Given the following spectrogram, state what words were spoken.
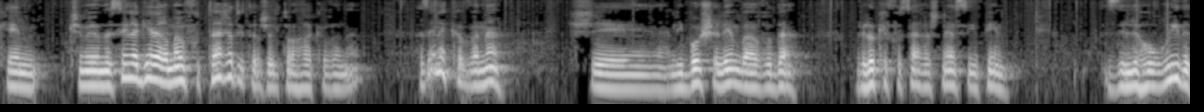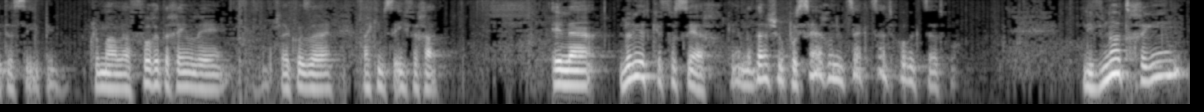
כן, כשמנסים להגיע לרמה מפותחת יותר של תואר הכוונה, אז אין הכוונה שליבו שלם בעבודה, ולא כפוסח על שני הסעיפים. זה להוריד את הסעיפים. כלומר, להפוך את החיים ל... לקרוא לזה רק עם סעיף אחד. אלא לא להיות כפוסח. כן, אדם שהוא פוסח, הוא נמצא קצת פה וקצת פה. לבנות חיים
